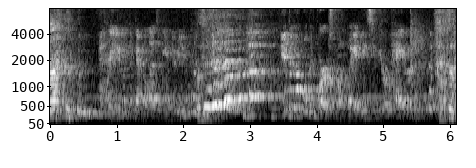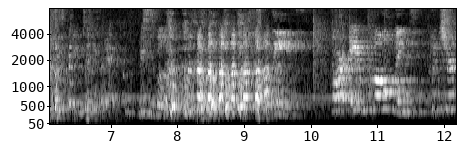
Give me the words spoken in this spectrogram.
vagina. Henry, you don't think I'm a lesbian, do you? You're probably worse one way. At least you're paired. anyway. Mrs. Willow, please, for a moment, put your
